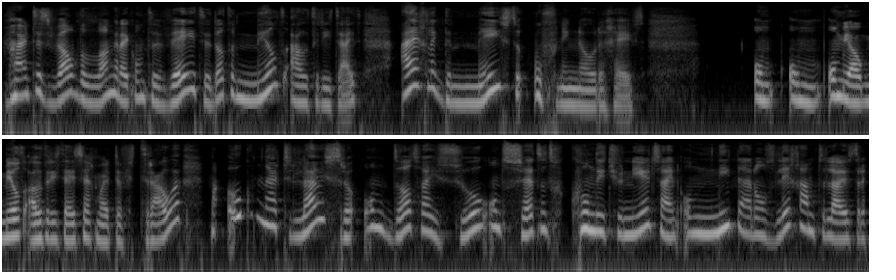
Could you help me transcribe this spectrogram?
Maar het is wel belangrijk om te weten dat de mildautoriteit eigenlijk de meeste oefening nodig heeft om, om, om jouw mildautoriteit zeg maar te vertrouwen, maar ook om naar te luisteren, omdat wij zo ontzettend geconditioneerd zijn om niet naar ons lichaam te luisteren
